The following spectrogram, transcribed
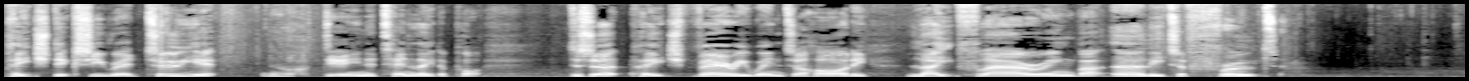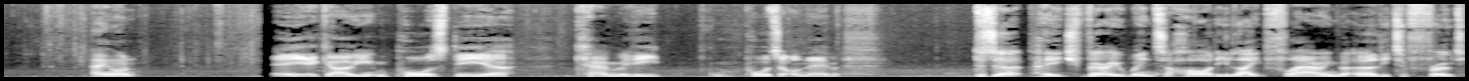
peach Dixired, two year, oh dear, in a 10 litre pot. Dessert peach, very winter hardy, late flowering but early to fruit. Hang on. There you go, you can pause the uh, camera, the, pause it on there. Dessert peach, very winter hardy, late flowering but early to fruit,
